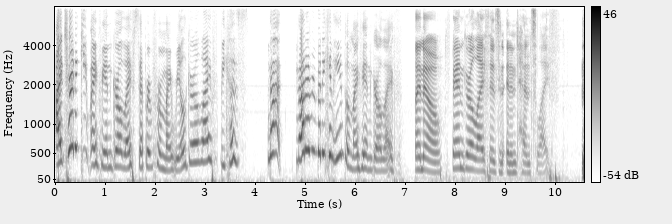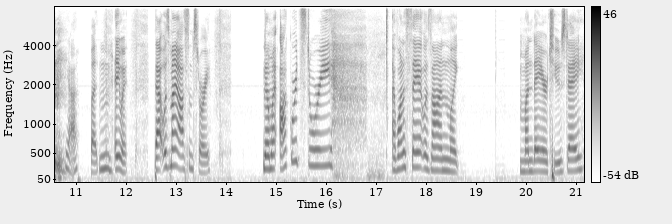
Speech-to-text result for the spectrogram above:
I try to keep my fangirl life separate from my real girl life because not not everybody can handle my fangirl life. I know. Fangirl life is an, an intense life. Yeah. But Mm. anyway, that was my awesome story. Now my awkward story. I want to say it was on like Monday or Tuesday.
